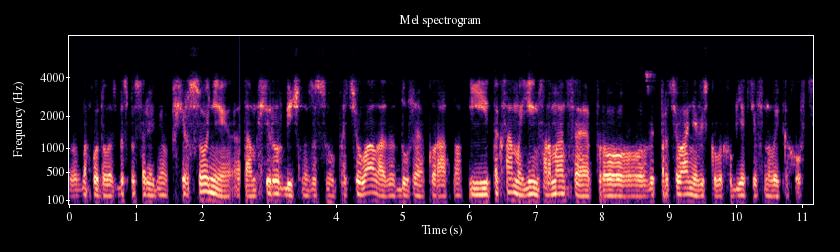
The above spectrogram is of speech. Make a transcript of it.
знаходилась безпосередньо в Херсоні. Там хірургічно ЗСУ працювала дуже акуратно, і так само є інформація про відпрацювання військових об'єктів в Новій Каховці.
